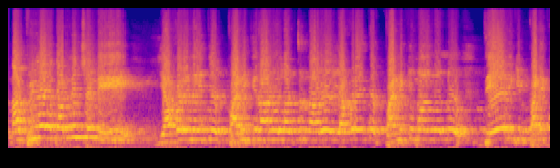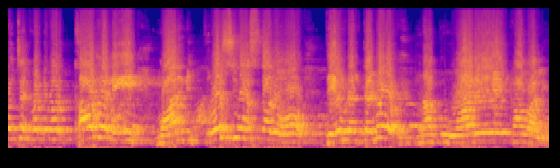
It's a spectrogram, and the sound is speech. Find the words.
నా పిల్లలు గమనించండి. ఎవరినైతే పనికి అంటున్నారో ఎవరైతే పనికి మానోళ్ళు దేనికి పనికొచ్చేటువంటి వారు కాదు అని వారిని త్రోసివేస్తారో దేవుడు అంటాడు నాకు వారే కావాలి.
